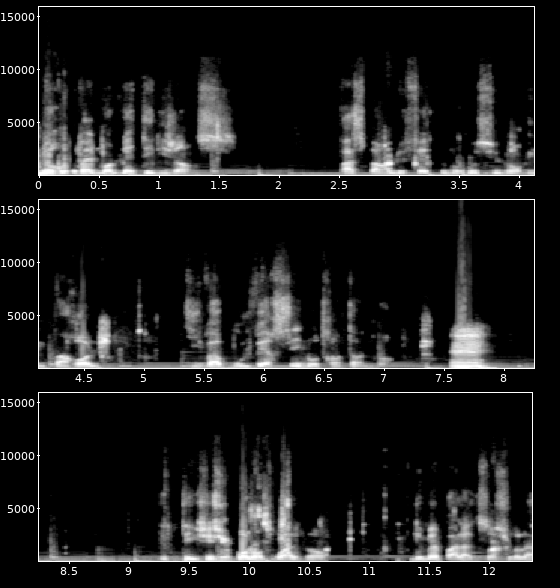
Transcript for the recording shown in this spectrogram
Le renouvellement de l'intelligence passe par le fait que nous recevons une parole qui va bouleverser notre entendement. Écoutez, Jésus, pendant trois ans, ne met pas l'accent sur la,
